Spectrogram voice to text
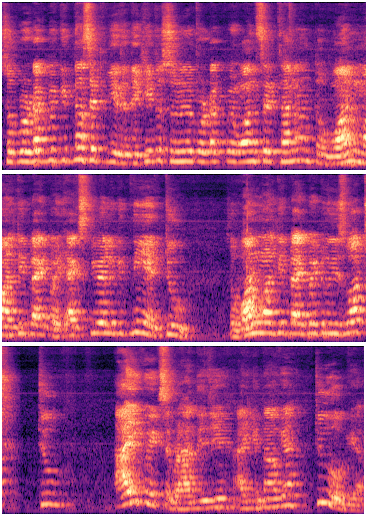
so product में कितना सेट किए थे? देखिए तो शुरू प्रोडक्ट में वन सेट था ना तो वन मल्टीप्लाइड बाई एक्स की वैल्यू कितनी है? टू तो one multiplied by two is what two I को एक से बढ़ा दीजिए। आई कितना हो गया? टू हो गया।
